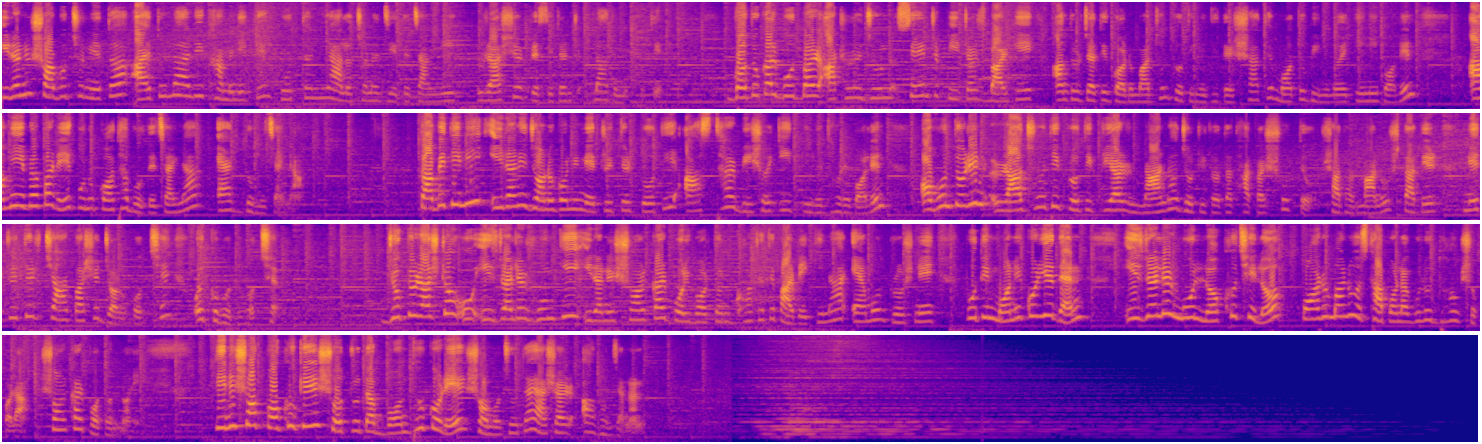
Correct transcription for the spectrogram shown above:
ইরানের সর্বোচ্চ নেতা আয়তুল্লাহ আলী খামেনিকে হত্যা নিয়ে আলোচনা যেতে চাননি রাশিয়ার প্রেসিডেন্ট ভ্লাদিমির পুতিন। গতকাল বুধবার আঠারো জুন সেন্ট পিটার্সবার্গে আন্তর্জাতিক গণমাধ্যম প্রতিনিধিদের সাথে মত বিনিময়ে তিনি বলেন, আমি এ ব্যাপারে কোনো কথা বলতে চাই না, একদমই চাই না। তবে তিনি ইরানি জনগণের নেতৃত্বের প্রতি আস্থার বিষয়টি তুলে ধরে বলেন, অভ্যন্তরীণ রাজনৈতিক প্রতিক্রিয়ার নানা জটিলতা থাকা সত্ত্বেও সাধারণ মানুষ তাদের নেতৃত্বের চারপাশে জড়ো হচ্ছে, ঐক্যবদ্ধ হচ্ছে। যুক্তরাষ্ট্র ও ইসরায়েলের হুমকি ইরানের সরকার পরিবর্তন ঘটাতে পারবে কিনা এমন প্রশ্নে পুতিন মনে করিয়ে দেন, ইসরায়েলের মূল লক্ষ্য ছিল পরমাণু স্থাপনাগুলো ধ্বংস করা, সরকার পতন নয়। তিনি সব পক্ষকে শত্রুতা বন্ধ করে সমঝোতায় আসার আহ্বান জানান।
